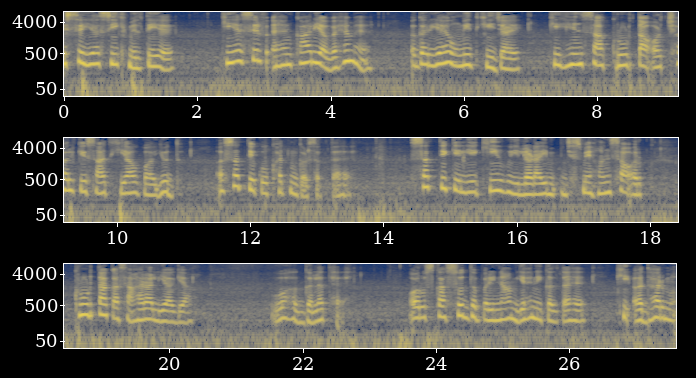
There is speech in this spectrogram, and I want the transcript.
इससे यह सीख मिलती है कि यह सिर्फ़ अहंकार या वहम है। अगर यह उम्मीद की जाए कि हिंसा, क्रूरता और छल के साथ किया हुआ युद्ध असत्य को खत्म कर सकता है। सत्य के लिए की हुई लड़ाई जिसमें हिंसा और क्रूरता का सहारा लिया गया, वह गलत है। और उसका शुद्ध परिणाम यह निकलता है कि अधर्म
